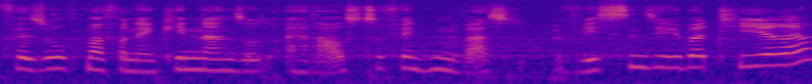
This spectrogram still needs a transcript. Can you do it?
versuche mal von den Kindern so herauszufinden, was wissen sie über Tiere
